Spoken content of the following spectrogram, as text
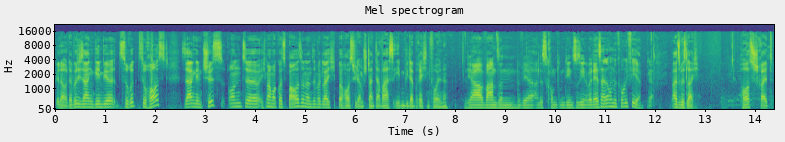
Genau, da würde ich sagen, gehen wir zurück zu Horst, sagen dem Tschüss und äh, ich mache mal kurz Pause und dann sind wir gleich bei Horst wieder am Stand. Da war es eben wieder brechenvoll, ne? Ja, Wahnsinn, wer alles kommt, um den zu sehen. Aber der ist halt auch eine Koryphäe. Also bis gleich. Horst schreibt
